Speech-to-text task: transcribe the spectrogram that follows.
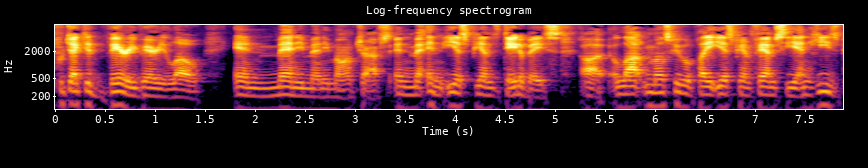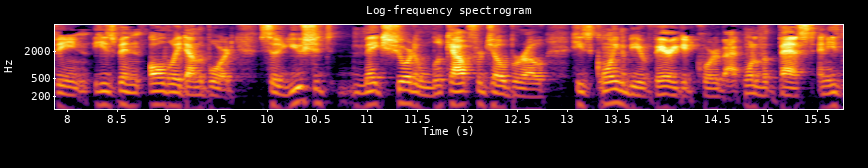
projected very, very low in many many mock drafts in in ESPN's database. Uh, a lot most people play ESPN fantasy, and he's been he's been all the way down the board. So you should make sure to look out for Joe Burrow. He's going to be a very good quarterback, one of the best, and he's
